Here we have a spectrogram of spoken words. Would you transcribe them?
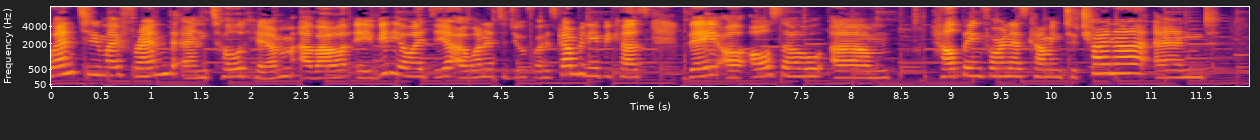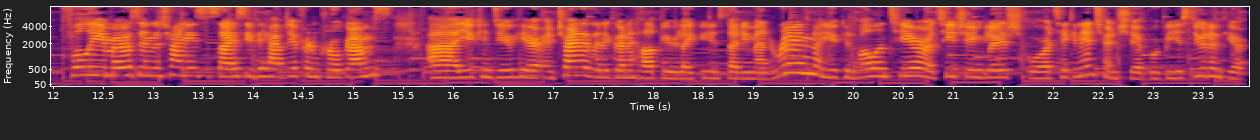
went to my friend and told him about a video idea I wanted to do for his company because they are also um, helping foreigners coming to China and fully immersed in the Chinese society. They have different programs uh, you can do here in China that are going to help you like you study Mandarin or you can volunteer or teach English or take an internship or be a student here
